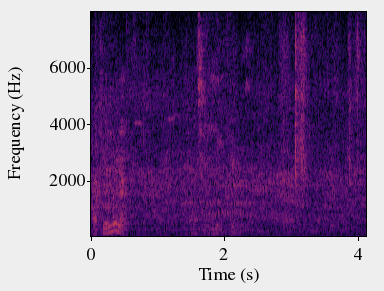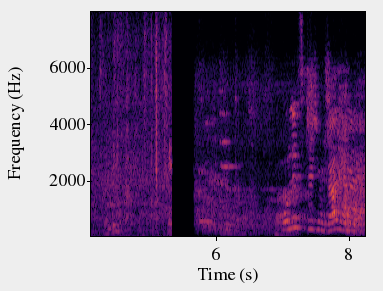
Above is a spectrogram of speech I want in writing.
આ છેલ્લું ને पुलिस स्टेशन जा रहे हैं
